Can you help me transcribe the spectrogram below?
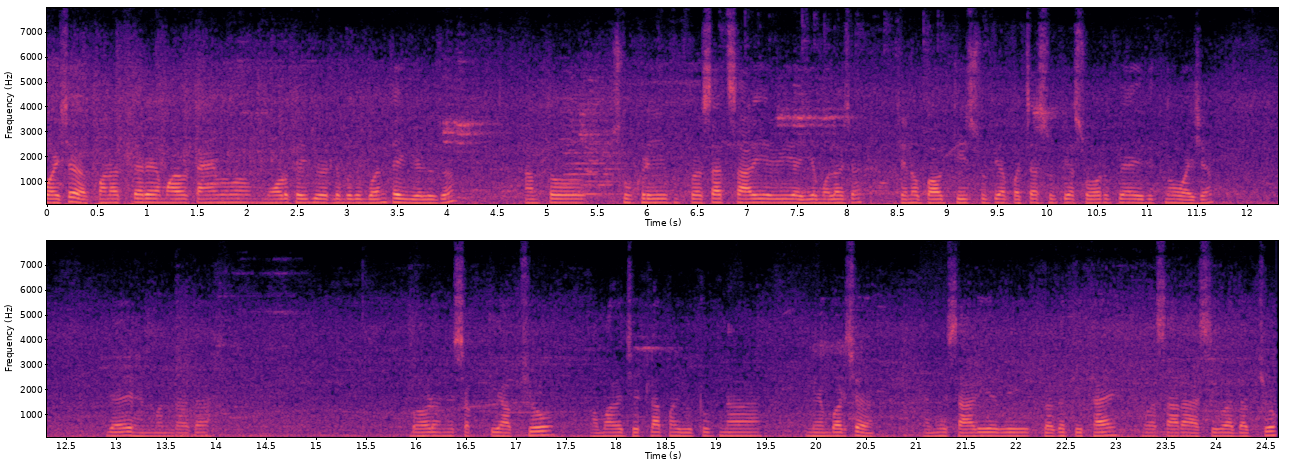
હોય છે, પણ અત્યારે અમારો ટાઈમ મોડો થઈ ગયો, એટલે બધું બંધ થઈ ગયેલું છે. આમ તો સુખડી પ્રસાદ સારી એવી અહીંયા મળે છે, જેનો ભાવ ત્રીસ રૂપિયા, પચાસ રૂપિયા, સો રૂપિયા એ રીતનો હોય છે. જય હનુમાન દાદા. બળ અને શક્તિ આપજો. અમારા જેટલા પણ યુટ્યુબના મેમ્બર છે, એમની સારી એવી પ્રગતિ થાય, એવા સારા આશીર્વાદ આપજો.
